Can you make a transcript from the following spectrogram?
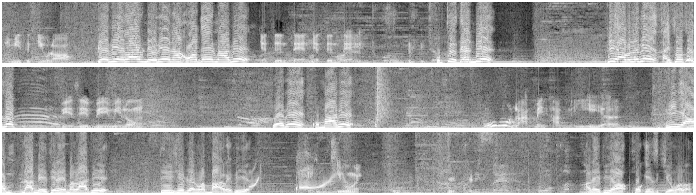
ไม่มีสกิลล็อกพี่พี่ไล่มันเดี๋ยวนี้นะคอนเทนมาพี่อย่าตื่นเต้นอย่าตื่นเต้นดวงวิญญาผมตื่นเต้นพี่พี่เอามาเลยพี่ใส่สุดใส่สุดวิสิบวิมีลงเลยพี่ผมมาพี่โอ้ลัดไม่ทันไอ้เหี้ยพี่ยอมดาเมจที่ไหนมาลาดพี่ ตีชิปยังลำบากเลยพี่คิวไงปฏิเสธถูกลบอะไรพี่เอาพก X Q มาเหรอ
